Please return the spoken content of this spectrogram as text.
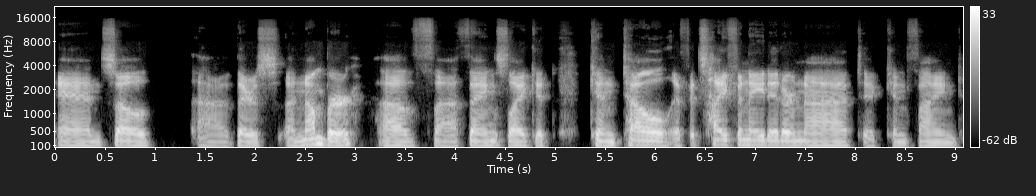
and so uh, there's a number of uh, things like it can tell if it's hyphenated or not. It can find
